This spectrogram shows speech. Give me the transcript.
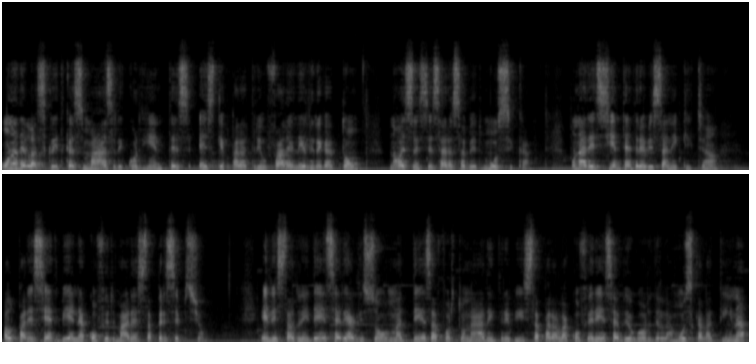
Una de las críticas más recurrentes es que para triunfar en el reggaetón no es necesario saber música. Una reciente entrevista a Nicky Jam al parecer viene a confirmar esta percepción. El estadounidense realizó una desafortunada entrevista para la Conferencia Billboard de la Música Latina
